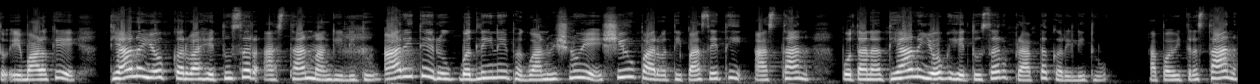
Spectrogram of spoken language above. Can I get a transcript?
તો એ બાળકે ધ્યાન યોગ કરવા હેતુસર આ સ્થાન માંગી લીધું. આ રીતે રૂપ બદલીને ભગવાન વિષ્ણુએ શિવ પાર્વતી પાસેથી આ સ્થાન પોતાના ધ્યાન યોગ હેતુસર પ્રાપ્ત કરી લીધું. આ પવિત્ર સ્થાન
